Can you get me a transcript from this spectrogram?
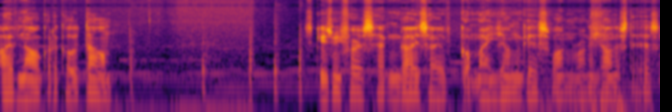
I've now got to go down. Excuse me for a second guys I've got my youngest one running down the stairs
